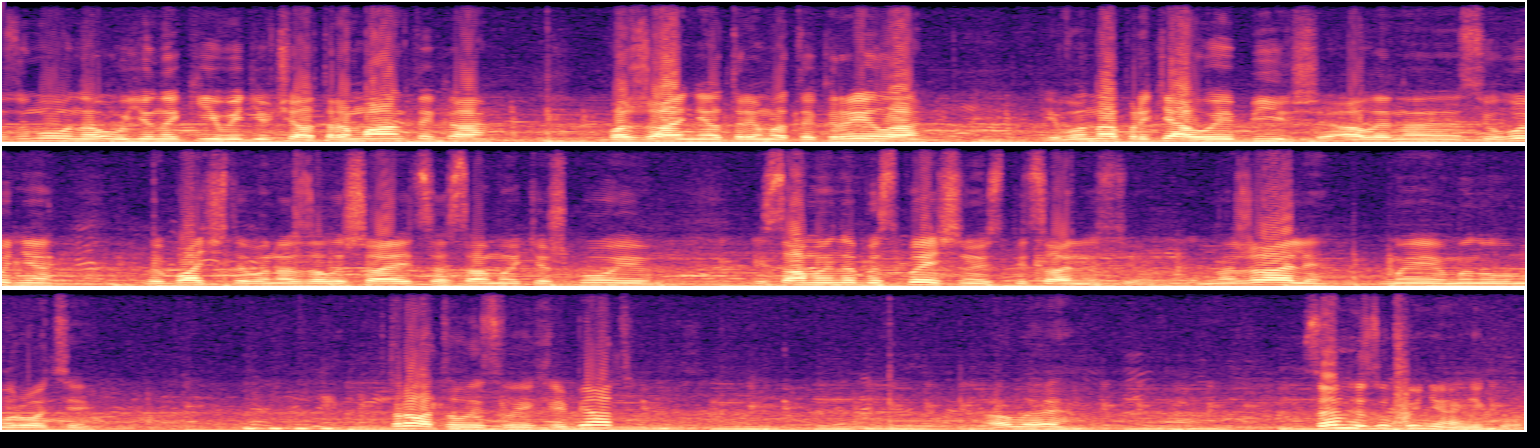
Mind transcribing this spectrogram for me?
Безумовно, у юнаків і дівчат романтика, бажання отримати крила, і вона притягує більше. Але на сьогодні, ви бачите, вона залишається самою тяжкою і самою небезпечною спеціальністю. На жаль, ми в минулому році втратили своїх ребят, але це не зупиняє нікого.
